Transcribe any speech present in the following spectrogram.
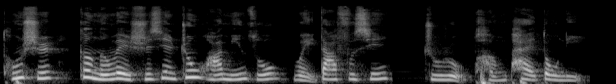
同时更能为实现中华民族伟大复兴注入澎湃动力。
